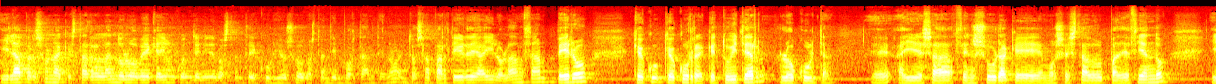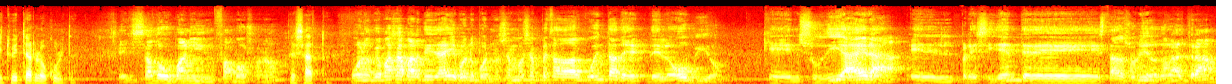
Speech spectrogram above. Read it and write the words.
y la persona que está arreglándolo ve que hay un contenido bastante curioso, bastante importante. ¿no? Entonces a partir de ahí lo lanzan, pero ¿qué, ocurre? Que Twitter lo oculta. ¿eh? Hay esa censura que hemos estado padeciendo y Twitter lo oculta el shadow banning famoso, ¿no? Exacto. Bueno, ¿qué pasa a partir de ahí? Bueno, pues nos hemos empezado a dar cuenta de, lo obvio, que en su día era el presidente de Estados Unidos, Donald Trump,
